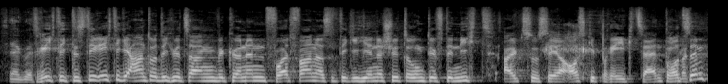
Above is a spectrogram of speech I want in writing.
Sehr gut. Richtig, das ist die richtige Antwort. Ich würde sagen, wir können fortfahren. Also die Gehirnerschütterung dürfte nicht allzu sehr ausgeprägt sein. Trotzdem,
